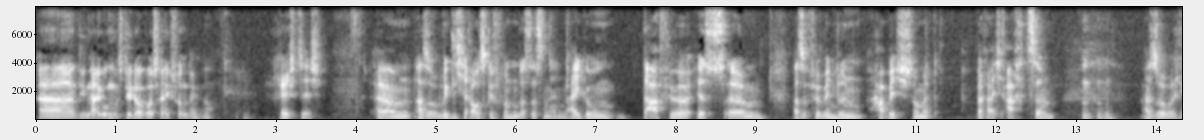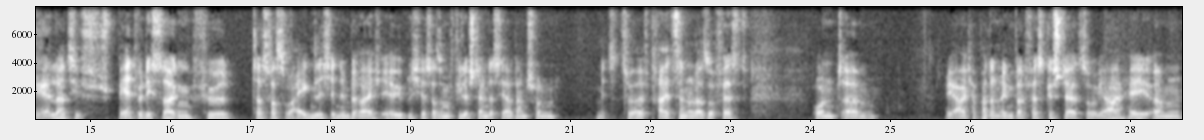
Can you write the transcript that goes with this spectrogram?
Äh, die Neigung besteht aber wahrscheinlich schon länger. Richtig. Ähm, also wirklich herausgefunden, dass das eine Neigung dafür ist. Ähm, also für Windeln habe ich so mit Bereich 18. Mhm. Also relativ spät würde ich sagen für das, was so eigentlich in dem Bereich eher üblich ist. Also viele stellen das ja dann schon mit 12, 13 oder so fest. Und ähm, ja, ich habe halt dann irgendwann festgestellt, so ja, hey, ähm,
